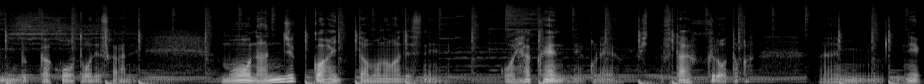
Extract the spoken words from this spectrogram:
物価高騰ですからね。もう何十個入ったものがですね500円ねこれ2袋とか、ね、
